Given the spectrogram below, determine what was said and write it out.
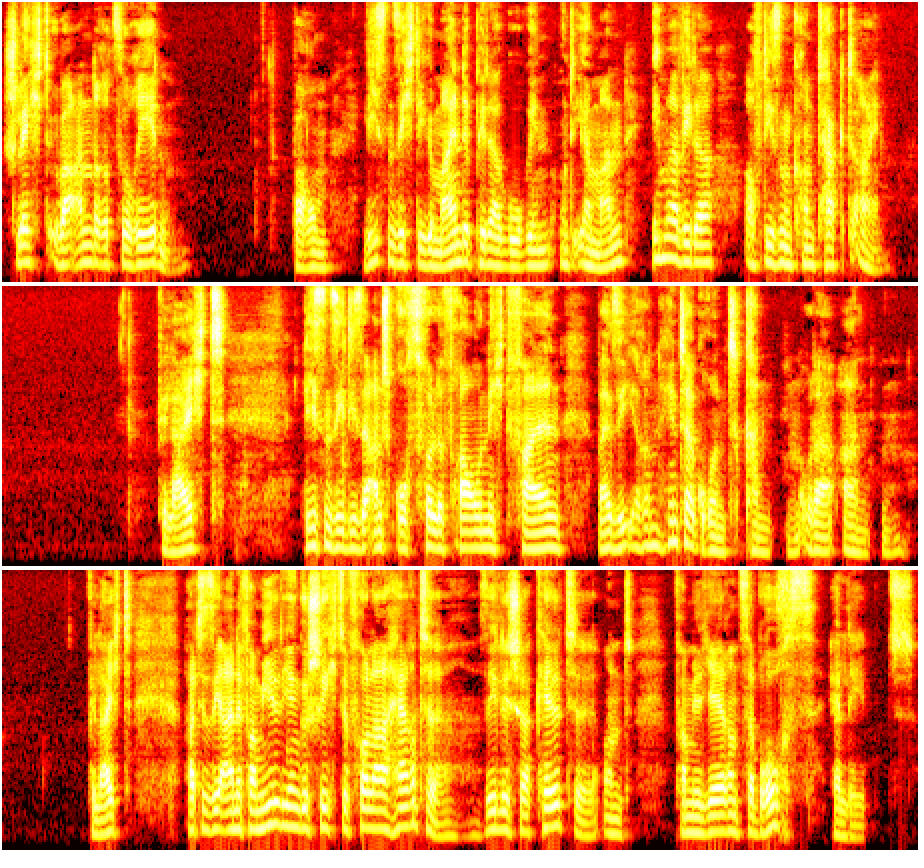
schlecht über andere zu reden Warum ließen sich die Gemeindepädagogin und ihr Mann immer wieder auf diesen Kontakt ein? Vielleicht ließen sie diese anspruchsvolle Frau nicht fallen, weil sie ihren Hintergrund kannten oder ahnten. Vielleicht hatte sie eine Familiengeschichte voller Härte, seelischer Kälte und familiären Zerbruchs erlebt.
